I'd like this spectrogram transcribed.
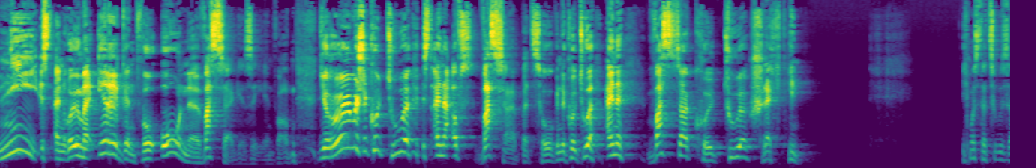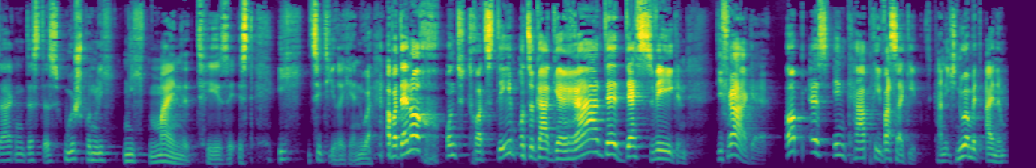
Nie ist ein Römer irgendwo ohne Wasser gesehen worden. Die römische Kultur ist eine aufs Wasser bezogene Kultur, eine Wasserkultur schlechthin. Ich muss dazu sagen, dass das ursprünglich nicht meine These ist. Ich zitiere hier nur. Aber dennoch und trotzdem und sogar gerade deswegen die Frage, ob es in Capri Wasser gibt, kann ich nur mit einem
